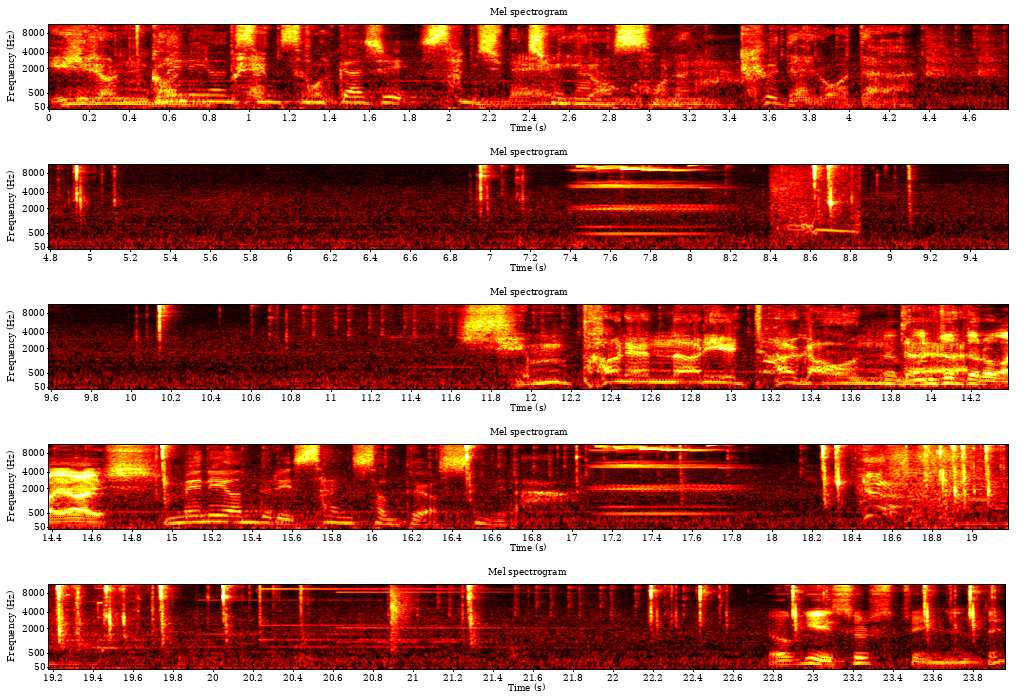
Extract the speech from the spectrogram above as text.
이런 건 미니언 백분. 생성까지 내 30초 영혼은 남았습니다. 그대로다. 심판의 날이 왜 다가온다. 먼저 들어가 야 이씨. 미니언들이 생성되었습니다. 여기 있을 수도 있는데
